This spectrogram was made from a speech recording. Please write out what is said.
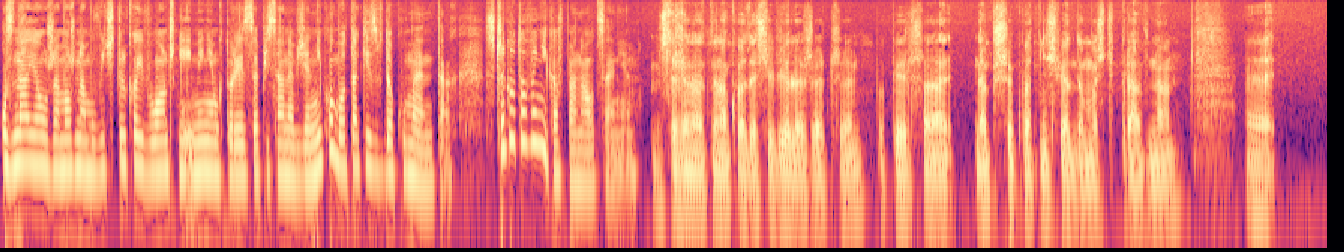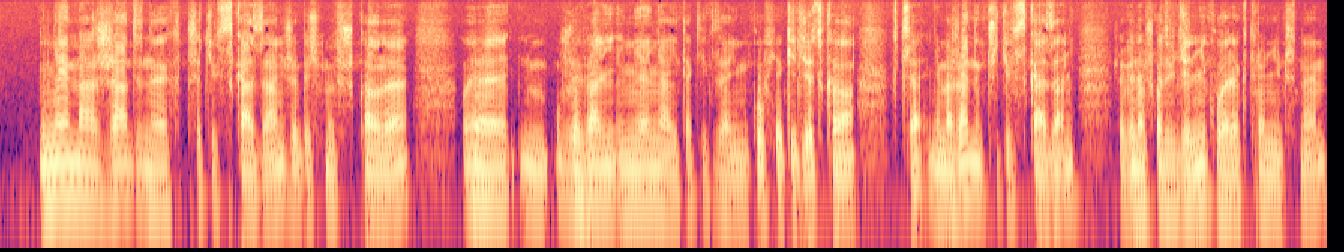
uznają, że można mówić tylko i wyłącznie imieniem, które jest zapisane w dzienniku, bo tak jest w dokumentach. Z czego to wynika w Pana ocenie? Myślę, że na to nakłada się wiele rzeczy. Po pierwsze, na, na przykład nieświadomość prawna. E, nie ma żadnych przeciwwskazań, żebyśmy w szkole e, używali imienia i takich zaimków, jakie dziecko chce. Nie ma żadnych przeciwwskazań, żeby na przykład w dzienniku elektronicznym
